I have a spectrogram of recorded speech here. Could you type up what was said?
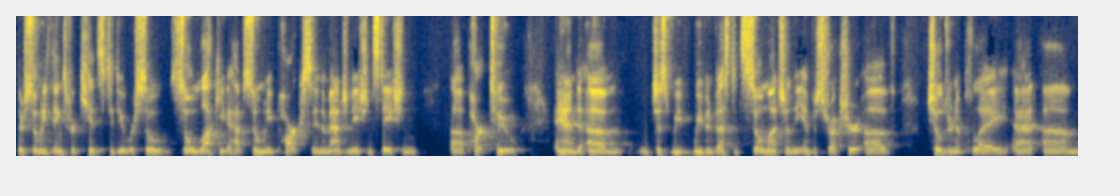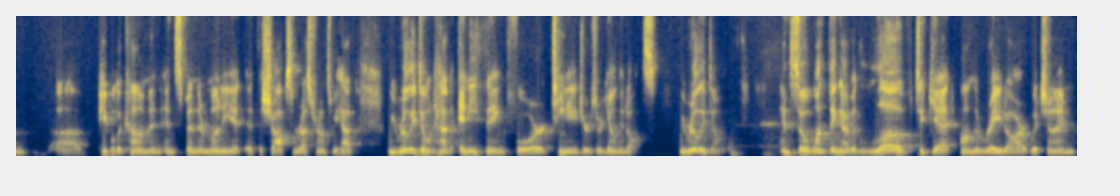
There's so many things for kids to do. We're so so lucky to have so many parks in Imagination Station uh, Part Two and um, just we've we've invested so much on the infrastructure of children at play at um, uh, people to come and, and spend their money at, at the shops and restaurants we have. We really don't have anything for teenagers or young adults. We really don't. And so one thing i would love to get on the radar which i'm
